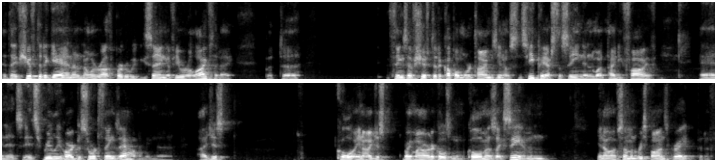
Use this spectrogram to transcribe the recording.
And They've shifted again. I don't know what Rothbard would be saying if he were alive today. But uh, things have shifted a couple more times, you know, since he passed the scene in what '95, and it's it's really hard to sort things out. I mean, uh, I just call, you know, I just write my articles and call them as I see them, and you know, if someone responds, great. But if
